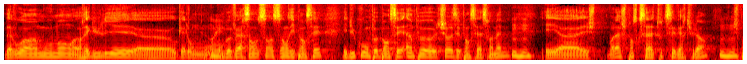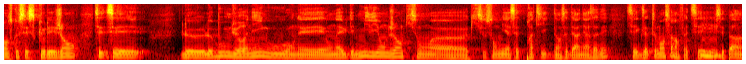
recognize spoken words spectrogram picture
d'avoir un mouvement régulier euh, auquel on, peut faire sans, sans, y penser et du coup on peut penser un peu à autre chose et penser à soi-même mhm. et, euh, voilà je pense que ça a toutes ces vertus là mhm. je pense que c'est ce que les gens c'est le, boom du running où on, est, on a eu des millions de gens qui, sont, euh, qui se sont mis à cette pratique dans ces dernières années, c'est exactement ça en fait. C'est mhm. pas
